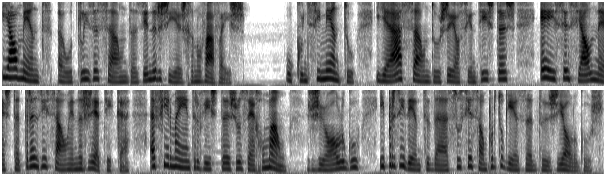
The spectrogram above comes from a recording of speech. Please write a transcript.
e aumente a utilização das energias renováveis. O conhecimento e a ação dos geocientistas é essencial nesta transição energética, afirma em entrevista José Romão, geólogo e presidente da Associação Portuguesa de Geólogos.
